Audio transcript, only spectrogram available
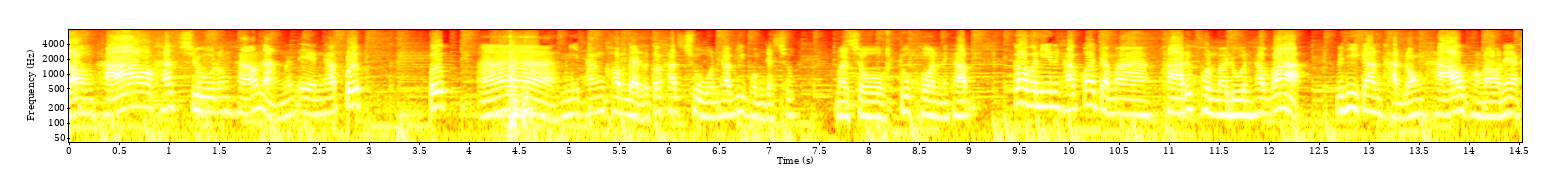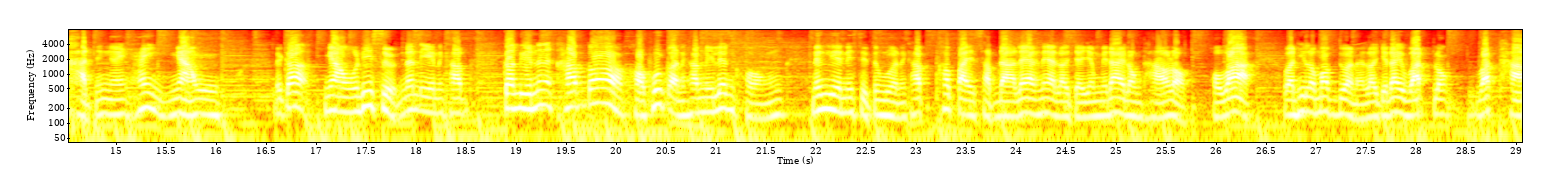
รองเท้าคัชชูรองเท้าหนังนั่นเองครับปึ๊บปึ๊บอ่ามีทั้งคอมแบทแล้วก็คัชชูนะครับที่ผมจะมาโชว์ทุกคนนะครับ ก็วันนี้นะครับก็จะมาพาทุกคนมาดูนะครับว่าวิธีการขัดรองเท้าของเราเนี่ยขัดยังไงให้เงา แล้วก็เงาที่สุดนั่นเองนะครับ ก่อนอื่นนะครับก็ขอพูดก่อนนะครับในเรื่องของนักเรียนในสิบตำรวจนะครับเข้าไปสัปดาห์แรกเนี่ยเราจะยังไม่ได้รองเท้าหรอก เพราะว่า วันที่เรามอบตัวนะเราจะได้วัดรองวัดเท้า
